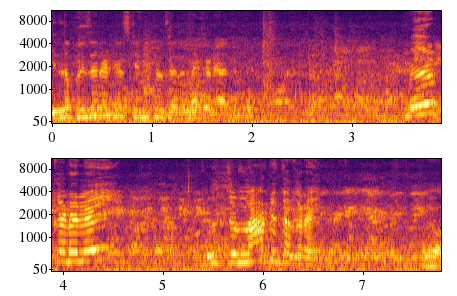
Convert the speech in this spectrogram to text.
இதில் ப்ரிசர்வேட்டிவ்ஸ் கெமிக்கல்ஸ் எதுவுமே கிடையாது இது. வேர்க்கடலை வித் நாட்டு சர்க்கரை ஹலோ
